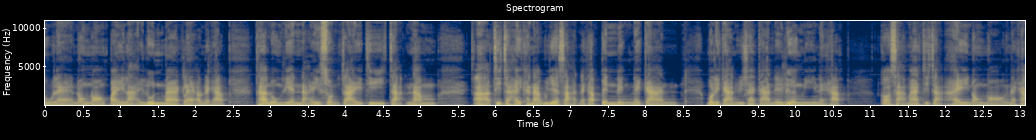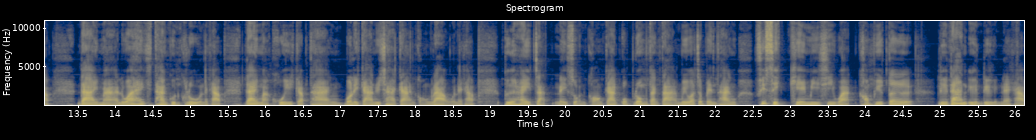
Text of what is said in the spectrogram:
ดูแลน้องๆไปหลายรุ่นมากแล้วนะครับ ถ้าโรงเรียนไหนสนใจที่จะนำที่จะให้คณะวิทยาศาสตร์นะครับเป็นหนึ่งในการบริการวิชาการในเรื่องนี้นะครับ ก็สามารถที่จะให้น้องๆนะครับ ได้มาหรือว่าให้ทางคุณครูนะครับ ได้มาคุยกับทางบริการวิชาการของเรานะครับ เพื่อให้จัดในส่วนของการอบรมต่างๆ ไม่ว่าจะเป็นทางฟิสิกส์เคมีชีวะคอมพิวเตอร์หรือด้านอื่นๆนะครับ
